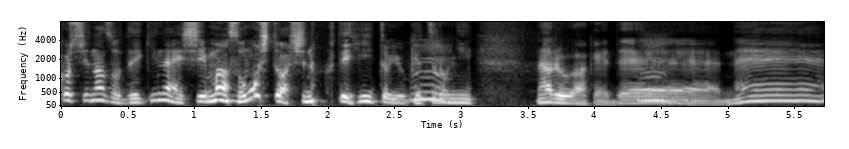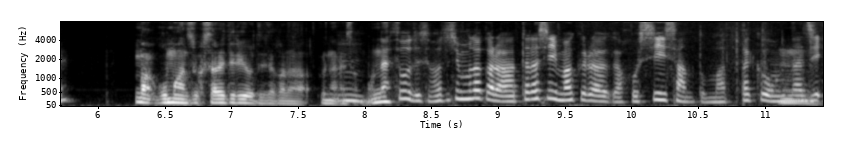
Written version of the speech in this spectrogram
越しなどできないし、まあその人はしなくていいという結論になるわけで、ねまあご満足されてるようでだからうなぎさんもね、うんそうです。私もだから新しい枕が欲しいさんと全く同じ、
